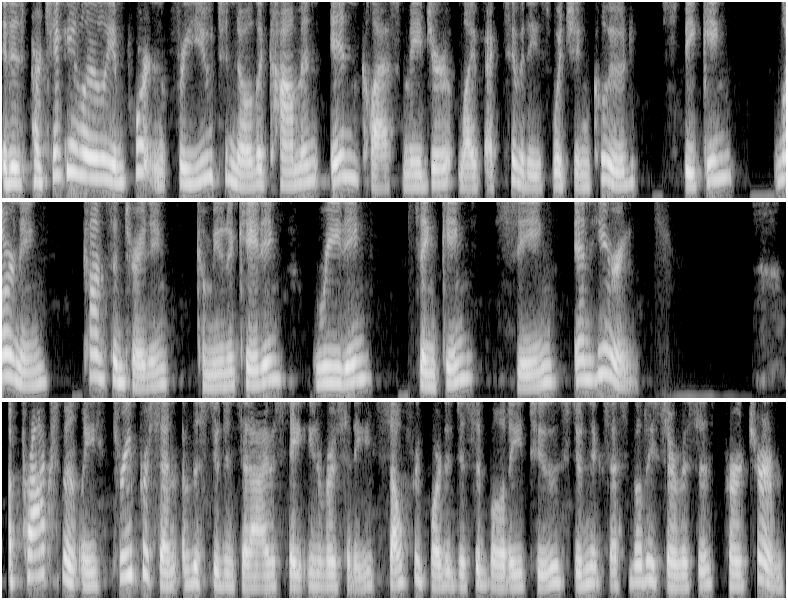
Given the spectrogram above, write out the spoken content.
It is particularly important for you to know the common in-class major life activities, which include speaking, learning, concentrating, communicating, reading, thinking, seeing, and hearing. Approximately 3% of the students at Iowa State University self-reported disability to Student Accessibility Services per term.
